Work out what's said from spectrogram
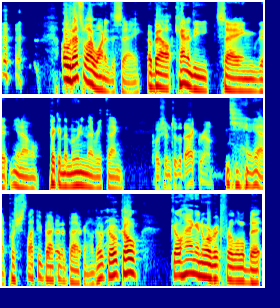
oh, that's what I wanted to say about Kennedy saying that you know picking the moon and everything. Push him to the background. Yeah, yeah, push Slappy back to the background. Go, go, go, go hang in orbit for a little bit.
